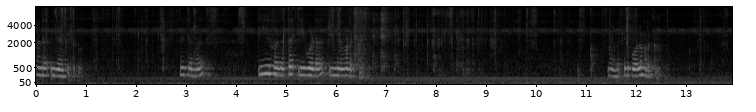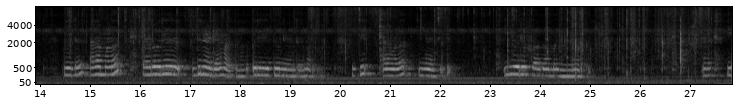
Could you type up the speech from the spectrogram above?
അത് ഇങ്ങനെ കിട്ടുന്നു എന്നിട്ട് നമ്മൾ ഈ ഭാഗത്തെ ഇവിടെ ഇങ്ങനെ മടക്കണം. ഇതുപോലെ മടക്കണം. എന്നിട്ട് അത് നമ്മൾ വേറെ ഒരു ഇതിന് വേണ്ടിയാണ് മടക്കുന്നത്. ഒരു ഇതിന് വേണ്ടിയാണ് മടക്കുന്നത്. എന്നിട്ട് അത് നമ്മൾ ഇങ്ങനെ വെച്ചിട്ട് ഈ ഒരു ഭാഗം നമ്മൾ ഇങ്ങനെ മടക്കണം. ഈ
